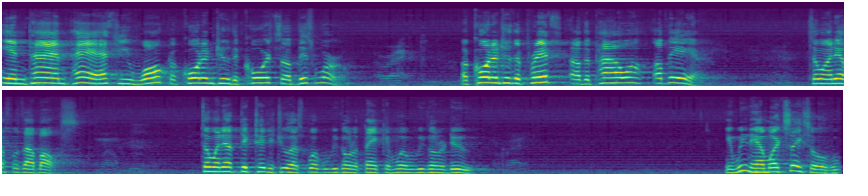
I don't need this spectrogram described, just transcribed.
in time past ye walked according to the course of this world, according to the prince of the power of the air. Someone else was our boss. Someone else dictated to us what we were going to think and what we were going to do. And we didn't have much say so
